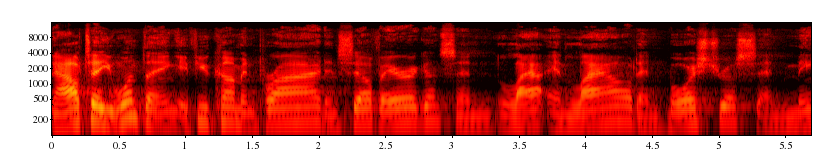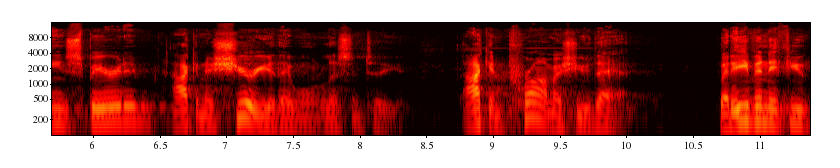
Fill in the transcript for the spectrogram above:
Now, I'll tell you one thing if you come in pride and self arrogance and, loud, and loud and boisterous and mean spirited, I can assure you they won't listen to you. I can promise you that. But even if you,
